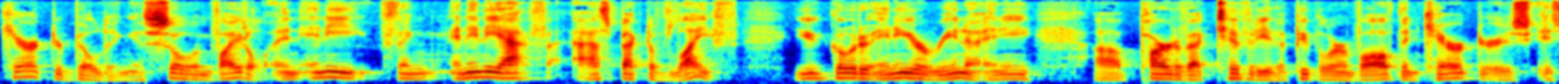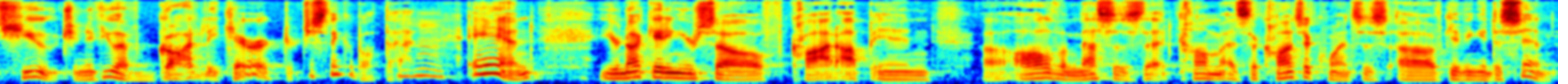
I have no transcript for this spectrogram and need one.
Character building is so vital in anything, in any aspect of life you go to any arena, any uh, part of activity that people are involved in, character is, is huge. And if you have godly character, just think about that. Mm-hmm. And you're not getting yourself caught up in uh, all of the messes that come as the consequences of giving into sin,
